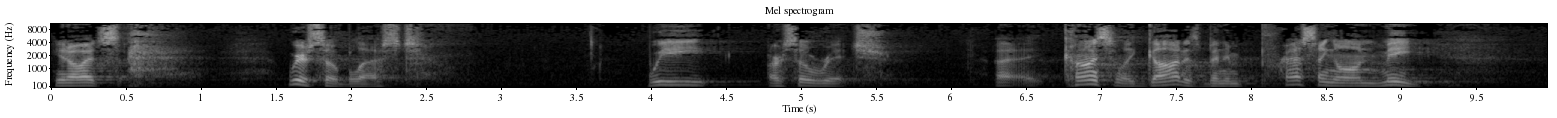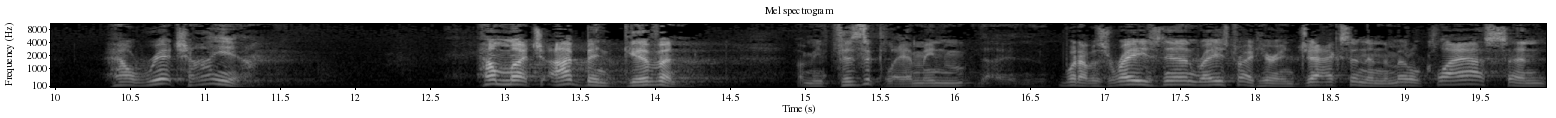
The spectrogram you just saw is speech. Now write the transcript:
You know, it's, we're so blessed. We are so rich. Uh, constantly, God has been impressing on me how rich I am, how much I've been given. I mean, physically, I mean, what I was raised in, raised right here in Jackson in the middle class, and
